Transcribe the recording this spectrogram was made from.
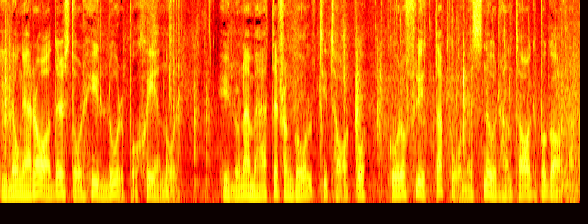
I långa rader står hyllor på skenor. Hyllorna mäter från golv till tak och går att flytta på med snurrhandtag på gavlarna.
